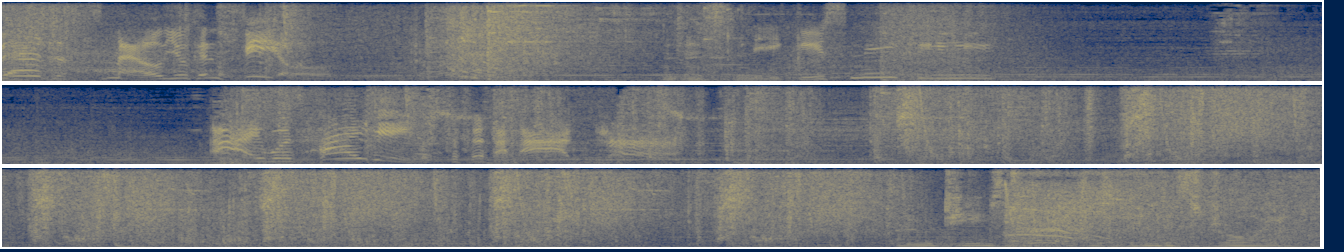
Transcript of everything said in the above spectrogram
There's a smell you can feel. sneaky, sneaky. I was hiding. Blue team's turret has been destroyed.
